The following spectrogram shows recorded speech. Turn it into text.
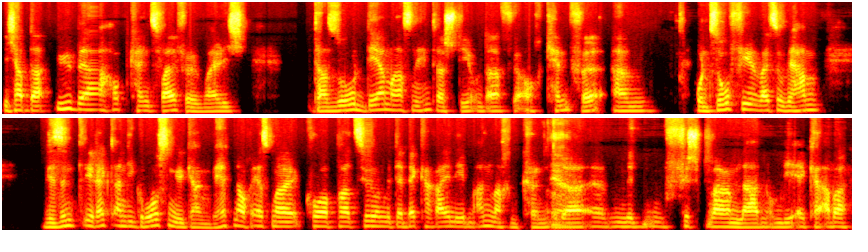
ich habe da überhaupt keinen Zweifel, weil ich da so dermaßen hinterstehe und dafür auch kämpfe. Ähm, und so viel, weißt du, wir haben, wir sind direkt an die Großen gegangen. Wir hätten auch erstmal Kooperation mit der Bäckerei nebenan machen können ja. oder äh, mit einem Fischwarenladen um die Ecke. Aber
